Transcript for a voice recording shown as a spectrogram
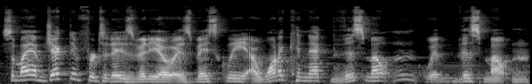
So my objective for today's video is basically I want to connect this mountain with this mountain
